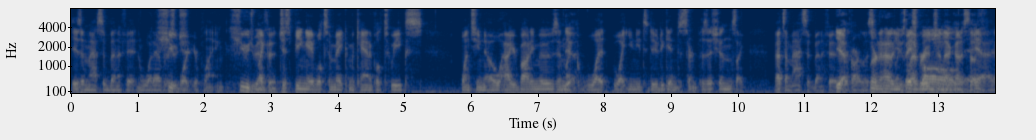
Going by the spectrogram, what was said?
is a massive benefit in whatever Huge. sport you're playing. huge benefit. Like just being able to make mechanical tweaks once you know how your body moves and like Yeah. what what you need to do to get into certain positions, like that's a massive benefit. Yeah, regardless. learning how to like, use leverage and that kind of stuff. Yeah,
